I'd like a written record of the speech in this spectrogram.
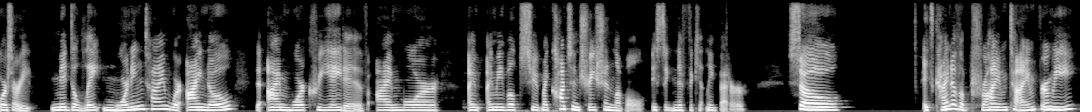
or sorry, mid to late morning time where I know that I'm more creative, I'm more I'm I'm able to my concentration level is significantly better. So it's kind of a prime time for me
